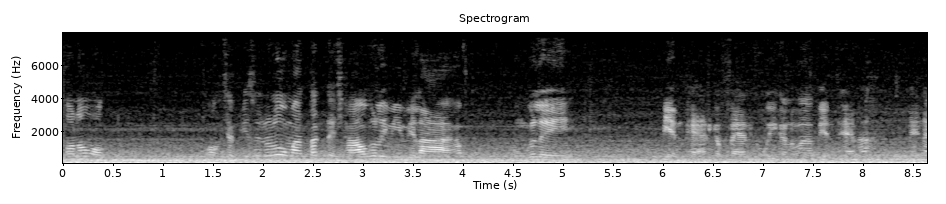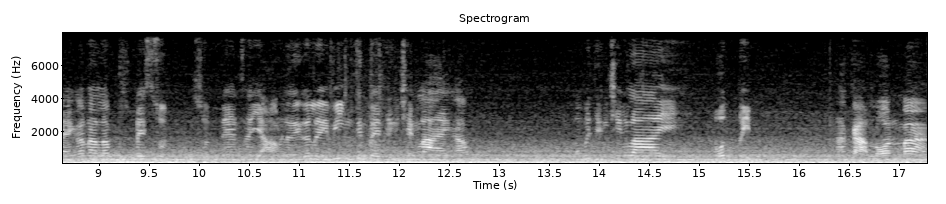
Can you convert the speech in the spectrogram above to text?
พอเราออก ออกจากพิษณุโลกมาตั้งแต่เช้าก็เลยมีเวลาครับ ผมก็เลยเปลี่ยนแผนกับแฟนคุยกันว่าเปลี่ยนแผนอะไหนๆก็นั่นแล้วไปสุดสุดแดนสยามเลยก็เลยวิ่งขึ้นไปถึงเชียงรายครับพอไปถึงเชียงรายรถติดอากาศร้อนมาก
